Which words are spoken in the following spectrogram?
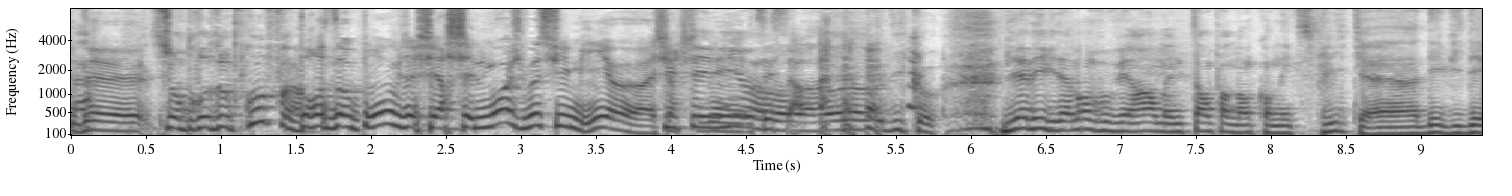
du, de Sur Drosoproof Drosoproof, j'ai cherché le mot, je me suis mis euh, à chercher. mis les- au, C'est ça. au- au dico. Bien évidemment, vous verrez en même temps pendant qu'on explique euh, des vidéos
